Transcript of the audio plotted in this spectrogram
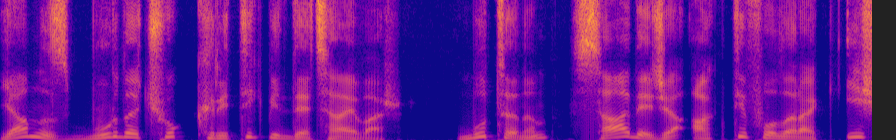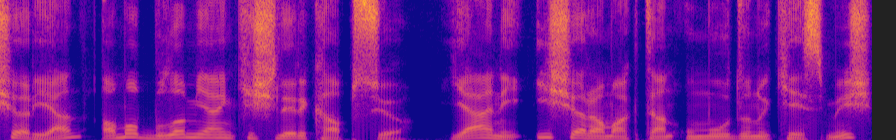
Yalnız burada çok kritik bir detay var. Bu tanım sadece aktif olarak iş arayan ama bulamayan kişileri kapsıyor. Yani iş aramaktan umudunu kesmiş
